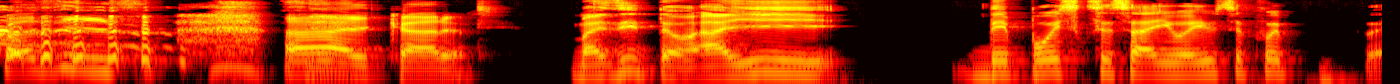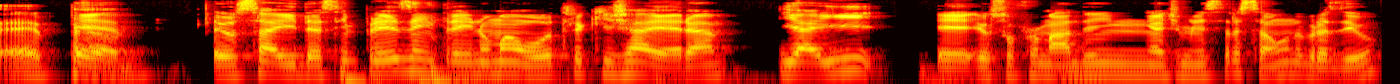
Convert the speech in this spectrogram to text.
Quase isso. Ai, cara. Mas então, aí. Depois que você saiu aí, você foi. É, pra... É, eu saí dessa empresa e entrei numa outra que já era. E aí, é, eu sou formado em administração no Brasil.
